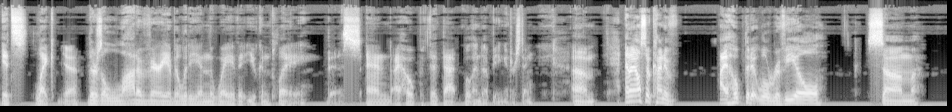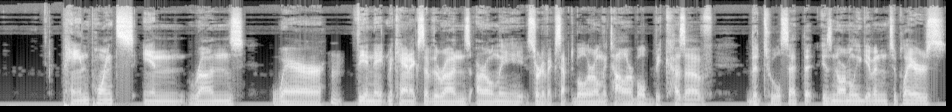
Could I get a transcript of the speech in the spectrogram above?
it's like Yeah. there's a lot of variability in the way that you can play this, and I hope that that will end up being interesting. Um, and I also kind of, I hope that it will reveal some pain points in runs where Hmm. the innate mechanics of the runs are only sort of acceptable or only tolerable because of the tool set that is normally given to players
